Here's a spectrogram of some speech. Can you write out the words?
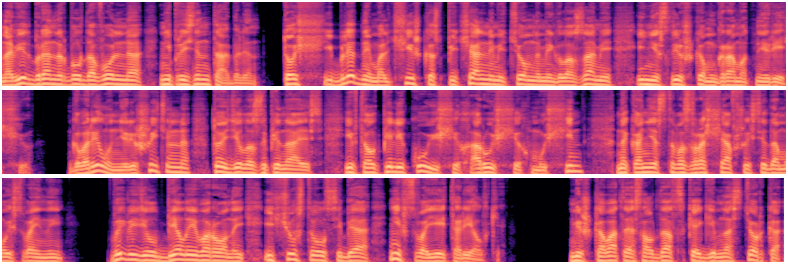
На вид Бреннер был довольно непрезентабелен. Тощий, бледный мальчишка с печальными темными глазами и не слишком грамотной речью. Говорил он нерешительно, то и дело запинаясь, и в толпе ликующих, орущих мужчин, наконец-то возвращавшихся домой с войны, выглядел белой вороной и чувствовал себя не в своей тарелке. Мешковатая солдатская гимнастерка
